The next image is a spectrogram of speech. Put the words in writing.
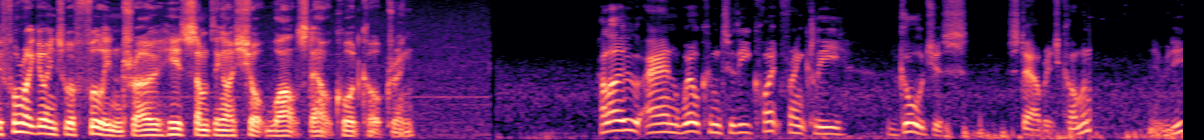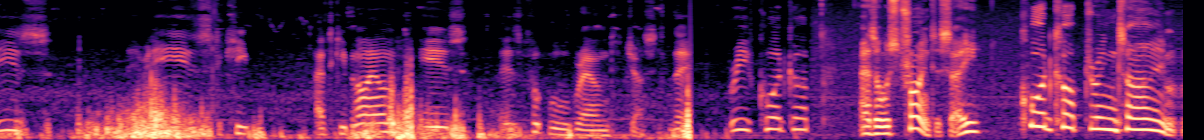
Before I go into a full intro, here's something I shot whilst out quadcoptering. Hello and welcome to the quite frankly gorgeous Stourbridge Common. Here it is, there it is, to keep, I have to keep an eye on is there's football ground just there. Brief quadcop. As I was trying to say, quadcoptering time.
